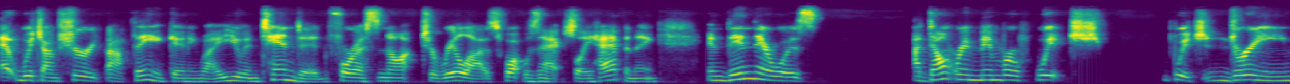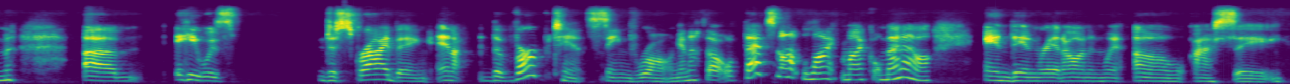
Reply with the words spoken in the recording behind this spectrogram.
at which I'm sure, I think anyway, you intended for us not to realize what was actually happening. And then there was, I don't remember which which dream um, he was describing, and the verb tense seemed wrong. And I thought, well, that's not like Michael Mau And then read on and went, oh, I see.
